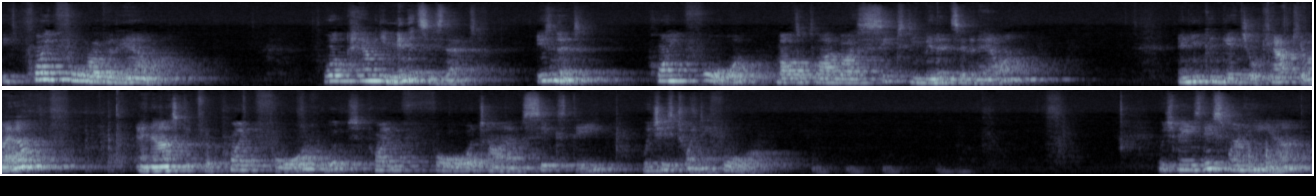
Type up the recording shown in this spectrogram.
It's point 4 of an hour. Well, how many minutes is that? Isn't it four multiplied by 60 minutes in an hour? And you can get your calculator and ask it for 0.4, whoops, 0.4 times 60, which is 24. Which means this one here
